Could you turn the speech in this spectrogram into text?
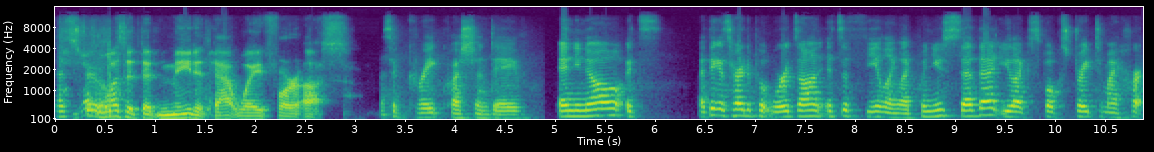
That's true. What was it that made it that way for us? That's a great question, Dave. And you know, it's I think it's hard to put words on. It's a feeling. Like when you said that, you like spoke straight to my heart.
